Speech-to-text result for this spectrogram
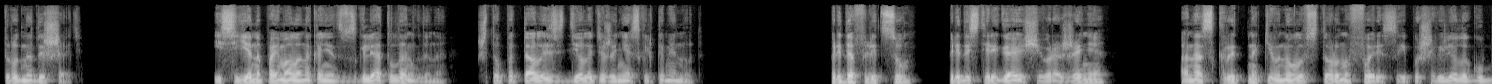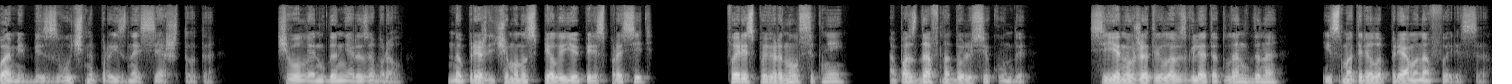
трудно дышать. И Сиена поймала наконец взгляд Лэнгдона, что пыталась сделать уже несколько минут. Придав лицу предостерегающее выражение, она скрытно кивнула в сторону Ферриса и пошевелила губами, беззвучно произнося что-то, чего Лэнгдон не разобрал. Но прежде чем он успел ее переспросить, Феррис повернулся к ней, опоздав на долю секунды. Сиена уже отвела взгляд от Лэнгдона и смотрела прямо на Ферриса.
